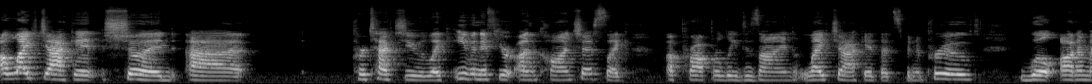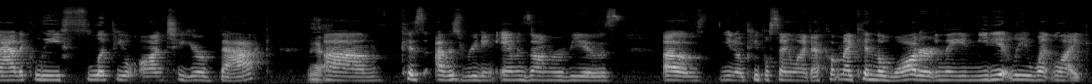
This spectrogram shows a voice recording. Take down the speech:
a life jacket should uh, protect you like even if you're unconscious like a properly designed life jacket that's been approved will automatically flip you onto your back Yeah. um because i was reading amazon reviews of you know people saying like i put my kid in the water and they immediately went like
